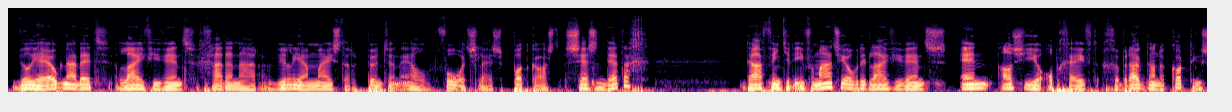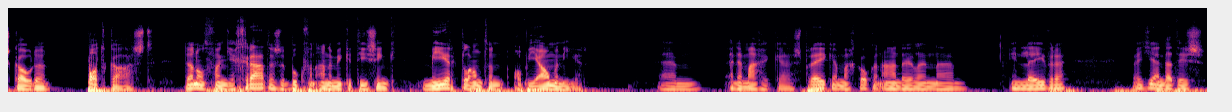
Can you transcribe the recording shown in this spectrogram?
Wil jij ook naar dit live event? Ga dan naar williammeister.nl forward slash podcast 36. Daar vind je de informatie over dit live event. En als je je opgeeft, gebruik dan de kortingscode podcast. Dan ontvang je gratis het boek van Annemieke Tiesink. Meer klanten op jouw manier. Um, en dan mag ik uh, spreken, mag ik ook een aandeel in inleveren. Weet je, en dat is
